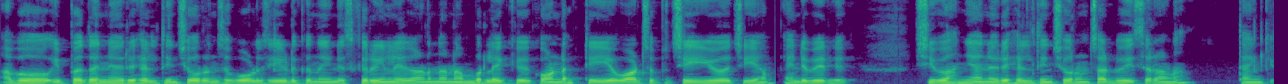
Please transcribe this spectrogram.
അപ്പോൾ ഇപ്പോൾ തന്നെ ഒരു ഹെൽത്ത് ഇൻഷുറൻസ് പോളിസി എടുക്കുന്നതിന് സ്ക്രീനിൽ കാണുന്ന നമ്പറിലേക്ക് കോൺടാക്റ്റ് ചെയ്യുകയോ വാട്സപ്പ് ചെയ്യുകയോ ചെയ്യാം. എന്റെ പേര് ശിവ. ഞാനൊരു ഹെൽത്ത് ഇൻഷുറൻസ് അഡ്വൈസറാണ്. താങ്ക്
